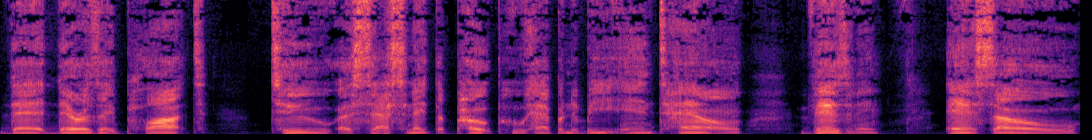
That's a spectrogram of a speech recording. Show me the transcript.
that there is a plot to assassinate the pope who happened to be in town visiting. And so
